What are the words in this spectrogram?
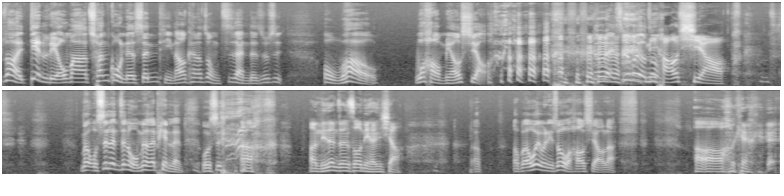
不知道、欸、电流吗？穿过你的身体，然后看到这种自然的，就是哦哇哦，我好渺小，对不对？是会有这种你好小 没有？我是认真的，我没有在骗人，我是。哦，你认真说你很小。哦哦不，我以为你说我好小啦。哦哦，OK OK，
